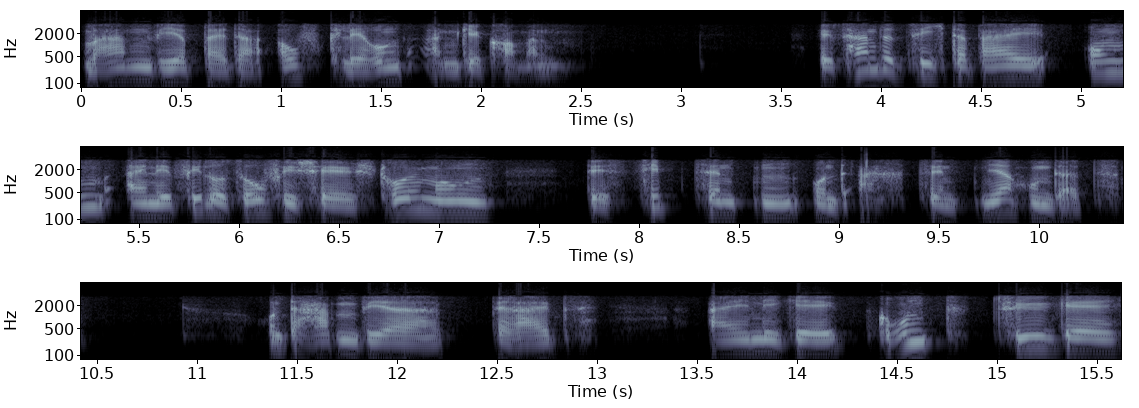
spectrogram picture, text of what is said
waren wir bei der Aufklärung angekommen. Es handelt sich dabei um eine philosophische Strömung des 17. und 18. Jahrhunderts. Und da haben wir bereits einige Grundzüge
